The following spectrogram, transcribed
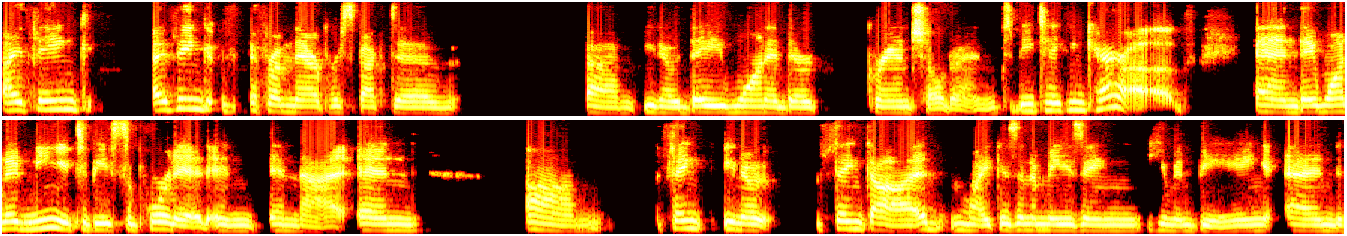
I think, I think from their perspective, um, you know, they wanted their grandchildren to be taken care of and they wanted me to be supported in in that and um thank you know thank god mike is an amazing human being and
